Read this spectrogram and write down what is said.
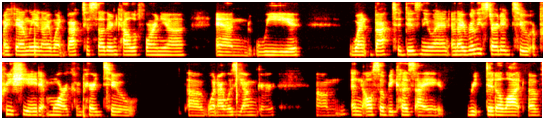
my family and I went back to Southern California and we went back to Disneyland, and I really started to appreciate it more compared to uh, when I was younger. Um, and also because I re- did a lot of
